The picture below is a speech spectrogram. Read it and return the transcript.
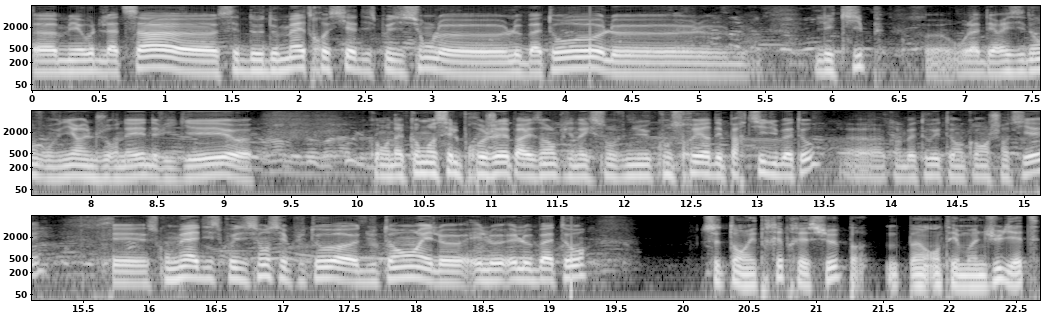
mais au-delà de ça, c'est de, mettre aussi à disposition le, bateau, l'équipe, où là, des résidents vont venir une journée naviguer. Quand on a commencé le projet, par exemple, il y en a qui sont venus construire des parties du bateau, quand le bateau était encore en chantier. Et ce qu'on met à disposition, c'est plutôt du temps et le bateau ce temps est très précieux, en témoigne Juliette,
